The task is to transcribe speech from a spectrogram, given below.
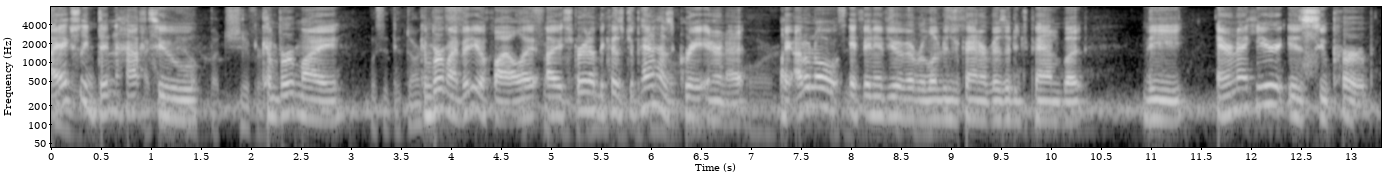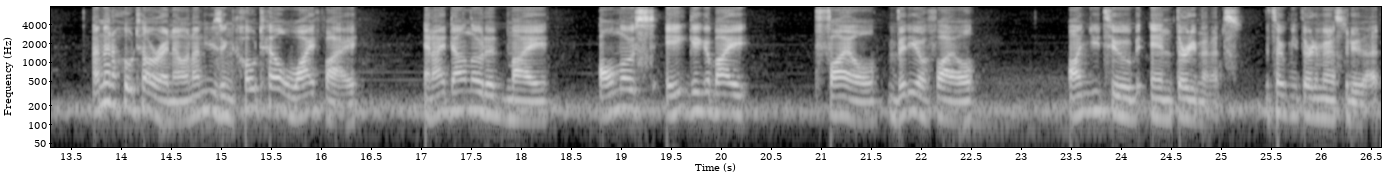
I actually didn't have to help but shiver. convert my Was it the darkness? convert my video file. I, I straight up because Japan has great internet. Like I don't know if any of you have ever lived in Japan or visited Japan, but the internet here is superb. I'm in a hotel right now and I'm using hotel Wi-Fi, and I downloaded my almost eight gigabyte file, video file, on YouTube in 30 minutes. It took me 30 minutes to do that.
